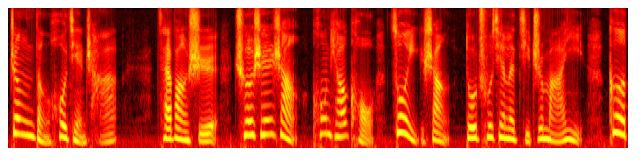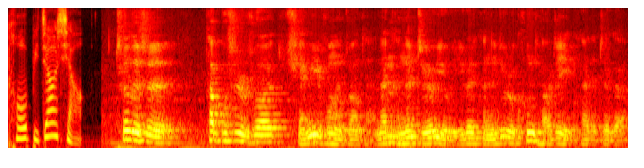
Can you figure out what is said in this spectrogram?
正等候检查。采访时，车身上、空调口、座椅上都出现了几只蚂蚁，个头比较小。车子是它不是说全密封的状态，那可能只有有一个，可能就是空调这一块的这个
